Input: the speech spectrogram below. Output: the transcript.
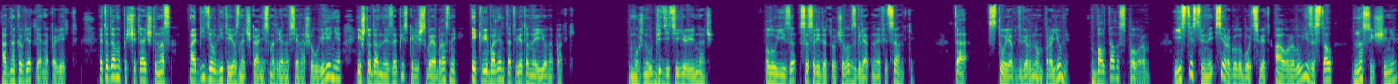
Однако вряд ли она поверит. Эта дама посчитает, что нас обидел вид ее значка, несмотря на все наши уверения, и что данная записка лишь своеобразный эквивалент ответа на ее нападки. Можно убедить ее иначе. Луиза сосредоточила взгляд на официантке. Та, стоя в дверном проеме, болтала с поваром. Естественный серо-голубой цвет ауры Луизы стал насыщеннее,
